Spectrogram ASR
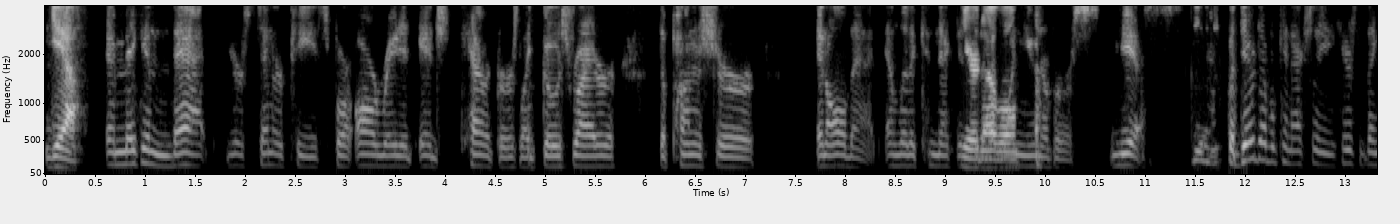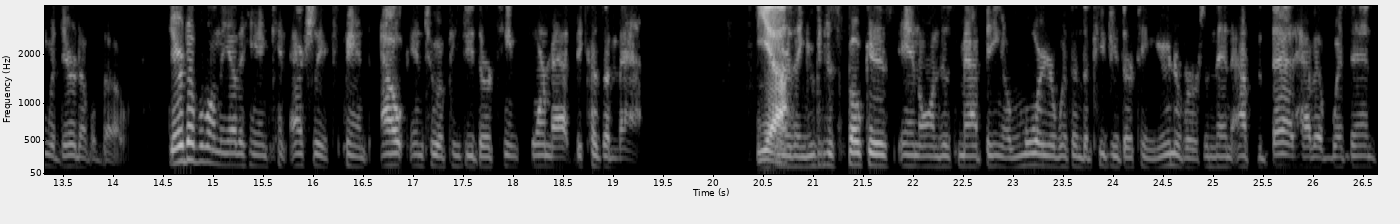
yeah. And making that your centerpiece for R rated edge characters like Ghost Rider, The Punisher, and all that, and let it connect into Daredevil. one universe. Yes. Yeah. But Daredevil can actually here's the thing with Daredevil though. Daredevil on the other hand can actually expand out into a PG thirteen format because of Matt. Yeah. Everything. You can just focus in on just Matt being a lawyer within the PG thirteen universe and then after that have it within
